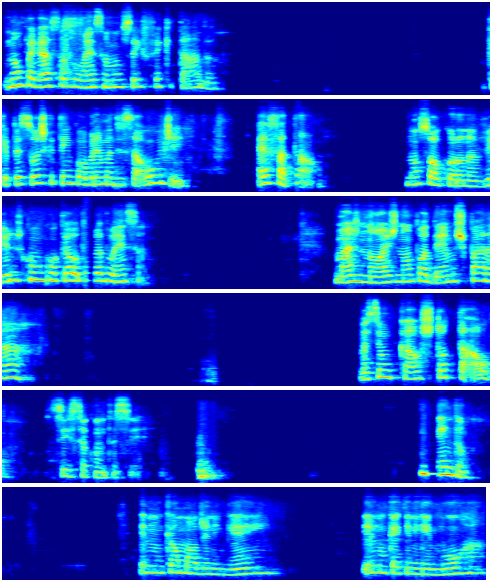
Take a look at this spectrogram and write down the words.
não pegar essa doença, não ser infectada. Porque pessoas que têm problema de saúde é fatal. Não só o coronavírus, como qualquer outra doença. Mas nós não podemos parar. Vai ser um caos total se isso acontecer. Entendam. Ele não quer o mal de ninguém, ele não quer que ninguém morra,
